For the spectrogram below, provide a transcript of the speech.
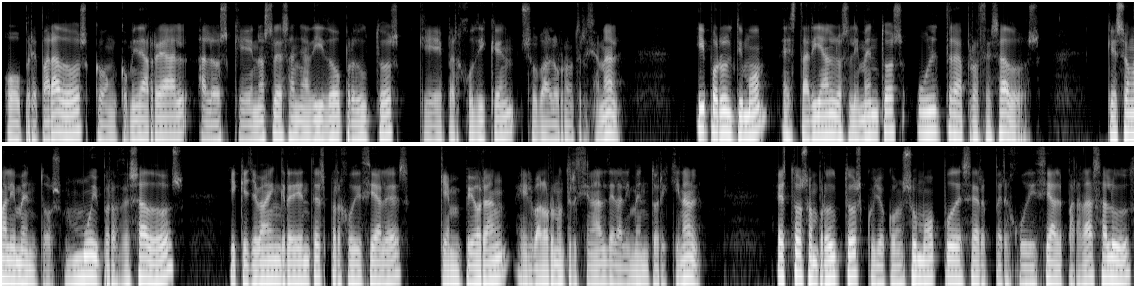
o preparados con comida real a los que no se les ha añadido productos que perjudiquen su valor nutricional. Y por último, estarían los alimentos ultraprocesados, que son alimentos muy procesados y que llevan ingredientes perjudiciales que empeoran el valor nutricional del alimento original. Estos son productos cuyo consumo puede ser perjudicial para la salud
